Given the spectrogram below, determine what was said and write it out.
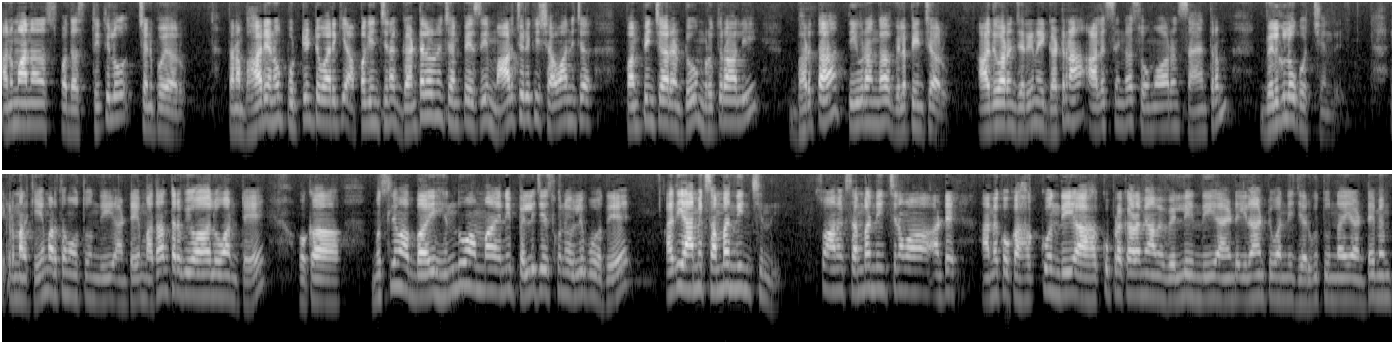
అనుమానాస్పద స్థితిలో చనిపోయారు. తన భార్యను పుట్టింటి వారికి అప్పగించిన గంటలను చంపేసి మార్చురికి శవాన్ని చ- పంపించారంటూ మృతురాలి భర్త తీవ్రంగా విలపించారు. ఆదివారం జరిగిన ఈ ఘటన ఆలస్యంగా సోమవారం సాయంత్రం వెలుగులోకి వచ్చింది. ఇక్కడ మనకి ఏం అర్థమవుతుంది అంటే మతాంతర వివాహాలు అంటే ఒక ముస్లిం అబ్బాయి హిందూ అమ్మాయిని పెళ్ళి చేసుకుని వెళ్ళిపోతే అది ఆమెకు సంబంధించింది. సో ఆమెకు సంబంధించిన అంటే ఆమెకు ఒక హక్కు ఉంది ఆ హక్కు ప్రకారమే ఆమె వెళ్ళింది అండ్ ఇలాంటివన్నీ జరుగుతున్నాయి అంటే మేము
